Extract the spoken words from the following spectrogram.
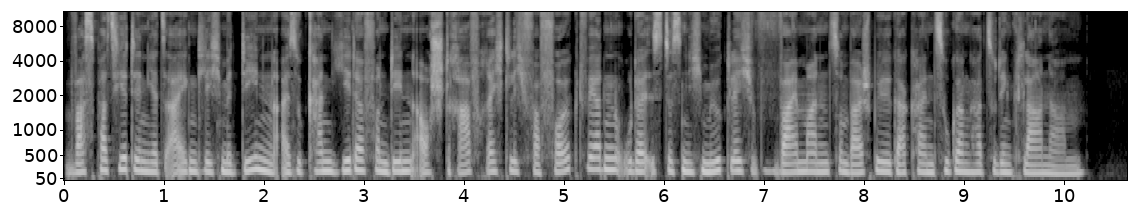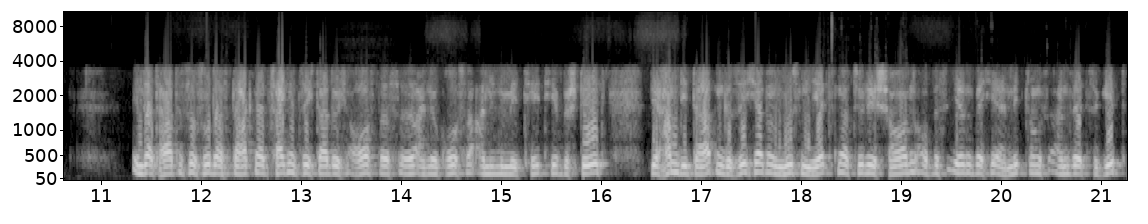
Was passiert denn jetzt eigentlich mit denen? Also kann jeder von denen auch strafrechtlich verfolgt werden oder ist das nicht möglich, weil man zum Beispiel gar keinen Zugang hat zu den Klarnamen? In der Tat ist es so, dass Darknet zeichnet sich dadurch aus, dass äh, eine große Anonymität hier besteht. Wir haben die Daten gesichert und müssen jetzt natürlich schauen, ob es irgendwelche Ermittlungsansätze gibt,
